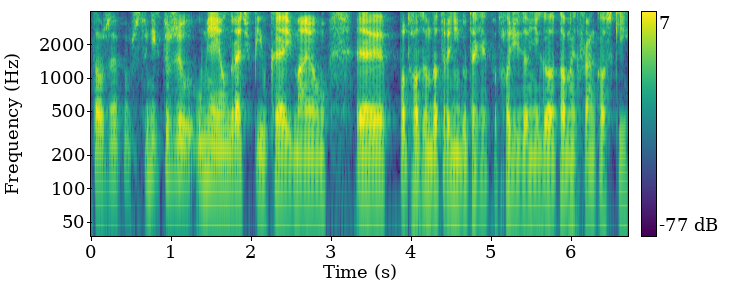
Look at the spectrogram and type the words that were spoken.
to, że po prostu niektórzy umieją grać w piłkę i mają, e, podchodzą do treningu tak jak podchodzi do niego Tomek Frankowski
